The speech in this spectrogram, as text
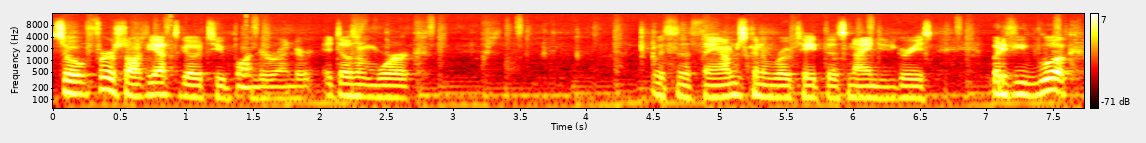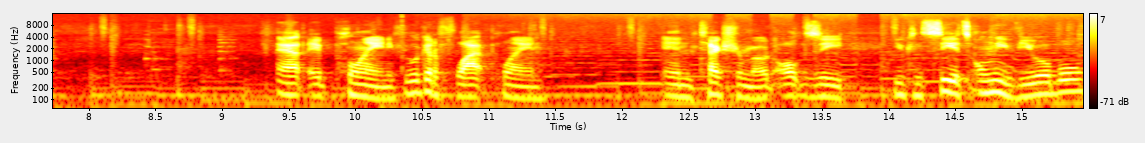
So first off, you have to go to Blender Render. It doesn't work with the thing. I'm just going to rotate this 90 degrees. But if you look at a plane, if you look at a flat plane in texture mode, Alt Z, you can see it's only viewable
